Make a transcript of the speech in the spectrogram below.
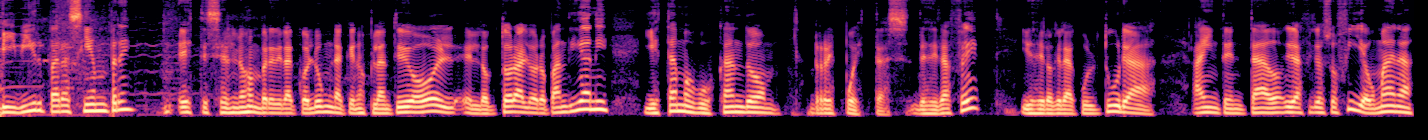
Vivir para siempre. Este es el nombre de la columna que nos planteó hoy el doctor Álvaro Pandiani y estamos buscando respuestas desde la fe y desde lo que la cultura ha intentado y la filosofía humana.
